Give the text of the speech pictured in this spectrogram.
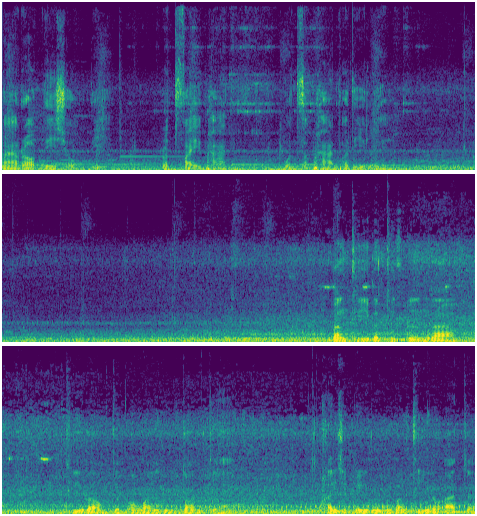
มารอบนี้โชคดี รถไฟผ่านบนสะพานพอดีเลย บางทีบันทึกเรื่องราว ที่เราเก็บเอาไว้ดูตอนแก่ ใครจะไปรู้บางทีเราอาจจะ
